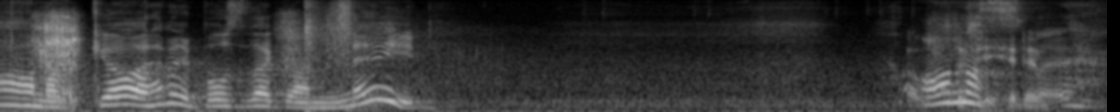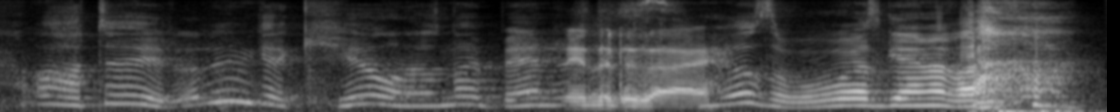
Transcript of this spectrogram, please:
Oh my god, how many balls did that guy need? I'll push you hit Honestly. him. Oh, dude, I didn't even get a kill and there was no bandage. Neither did I. That was the worst game ever.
